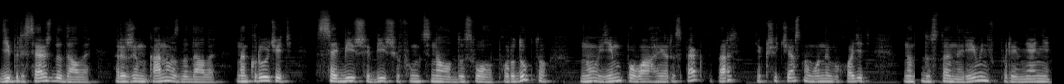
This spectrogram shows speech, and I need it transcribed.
Deep Research додали, режим Canvas додали, накручують все більше більше функціоналу до свого продукту. Ну, їм повага і респект. Тепер, якщо чесно, вони виходять на достойний рівень в порівнянні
